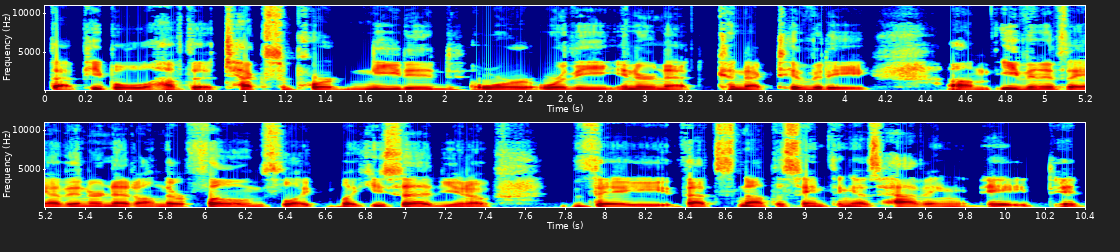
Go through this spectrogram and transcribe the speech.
that people will have the tech support needed or or the internet connectivity. Um, even if they have internet on their phones, like like you said, you know, they that's not the same thing as having a, a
